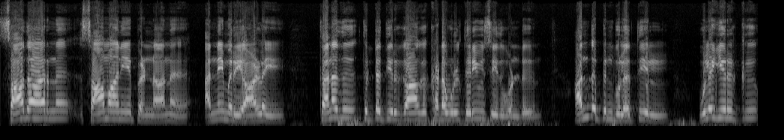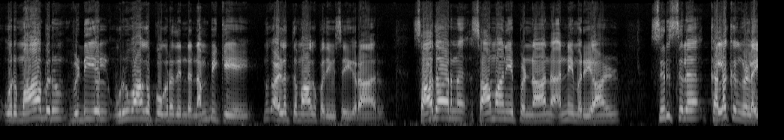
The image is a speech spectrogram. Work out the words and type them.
சாதாரண சாமானிய பெண்ணான அன்னை மரியாளை தனது திட்டத்திற்காக கடவுள் தெரிவு செய்து கொண்டு அந்த பின்புலத்தில் உலகிற்கு ஒரு மாபெரும் விடியல் உருவாகப் போகிறது என்ற நம்பிக்கையை மிக அழுத்தமாக பதிவு செய்கிறார். சாதாரண சாமானிய பெண்ணான அன்னை மரியாள் சிறு சில கலக்கங்களை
